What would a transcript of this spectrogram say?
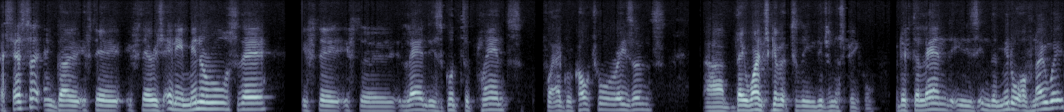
assess it and go if there if there is any minerals there, if the if the land is good to plant for agricultural reasons, um, they won't give it to the indigenous people. But if the land is in the middle of nowhere,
